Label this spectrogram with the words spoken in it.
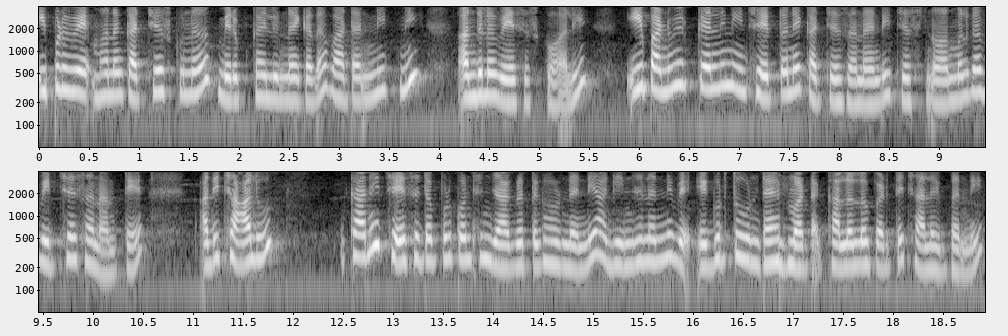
ఇప్పుడు మనం కట్ చేసుకున్న మిరపకాయలు ఉన్నాయి కదా వాటన్నిటిని అందులో వేసేసుకోవాలి. ఈ పండు మిరపకాయలని నేను చేత్తోనే కట్ చేశానండి. జస్ట్ నార్మల్గా విరిచేసాను అంతే. అది చాలు. కానీ చేసేటప్పుడు కొంచెం జాగ్రత్తగా ఉండండి. ఆ గింజలన్నీ ఎగురుతూ ఉంటాయన్నమాట. కళ్ళలో పడితే చాలా ఇబ్బంది.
